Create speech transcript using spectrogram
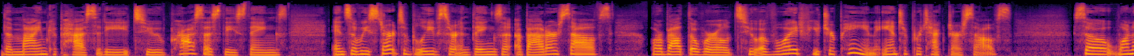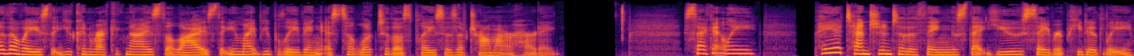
the mind capacity to process these things. And so we start to believe certain things about ourselves or about the world to avoid future pain and to protect ourselves. So, one of the ways that you can recognize the lies that you might be believing is to look to those places of trauma or heartache. Secondly, pay attention to the things that you say repeatedly,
